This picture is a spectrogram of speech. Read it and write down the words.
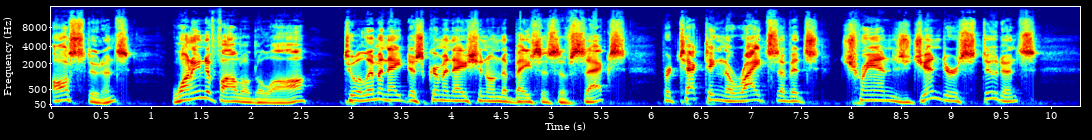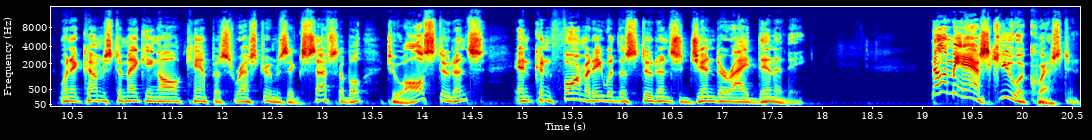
all students, wanting to follow the law to eliminate discrimination on the basis of sex, protecting the rights of its transgender students when it comes to making all campus restrooms accessible to all students in conformity with the student's gender identity. Now, let me ask you a question.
